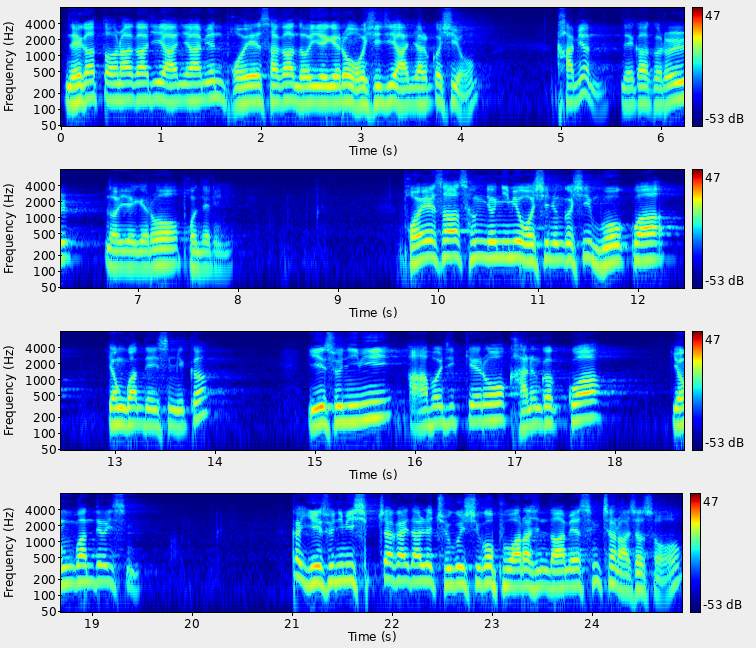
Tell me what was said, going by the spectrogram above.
내가 떠나가지 아니하면 보혜사가 너희에게로 오시지 아니할 것이요. 가면 내가 그를 너희에게로 보내리니. 보혜사 성령님이 오시는 것이 무엇과 연관되어 있습니까? 예수님이 아버지께로 가는 것과 연관되어 있습니다. 그러니까 예수님이 십자가에 달려 죽으시고 부활하신 다음에 승천하셔서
